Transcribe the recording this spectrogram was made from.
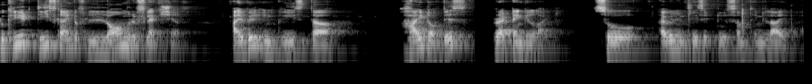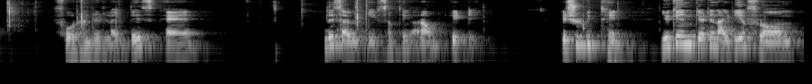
To create these kind of long reflections, I will increase the height of this rectangle light. So I will increase it to something like 400 like this and this I will keep something around 80 it should be thin. You can get an idea from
